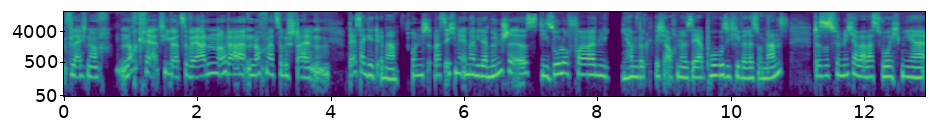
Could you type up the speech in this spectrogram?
vielleicht noch, noch kreativer zu werden oder noch mehr zu gestalten? Besser geht immer. Und was ich mir immer wieder wünsche, ist, die Solo-Folgen, die haben wirklich auch eine sehr positive Resonanz. Das ist für mich aber was, wo ich mir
